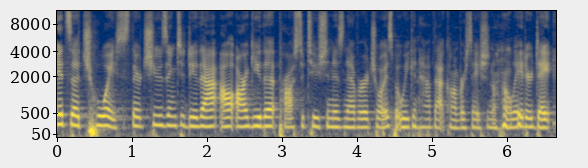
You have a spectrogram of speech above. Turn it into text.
it's a choice. They're choosing to do that. I'll argue that prostitution is never a choice, but we can have that conversation on a later date.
